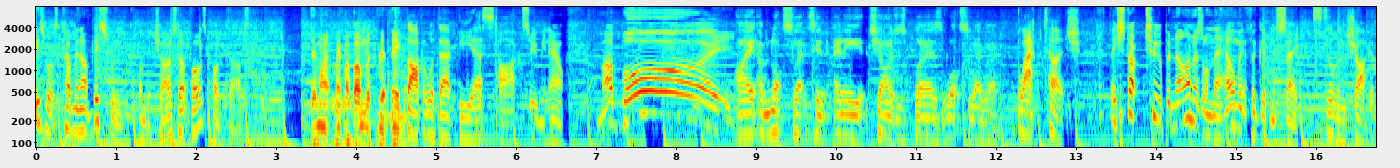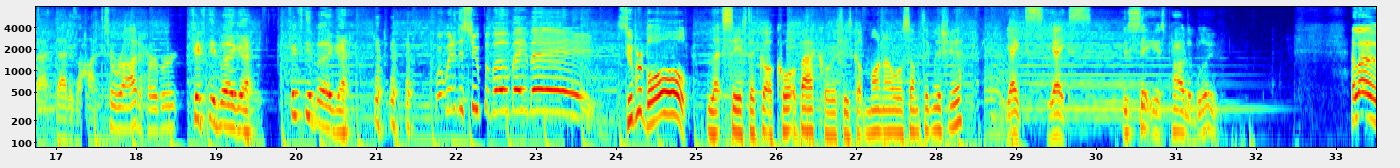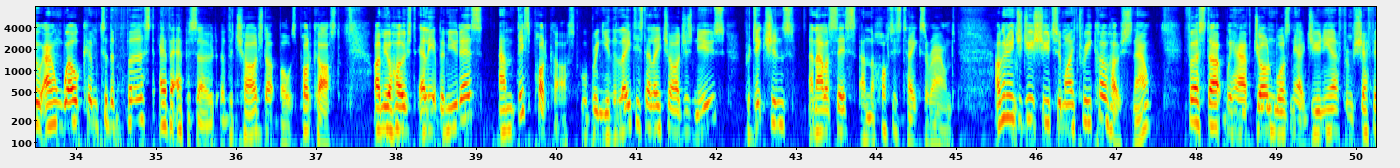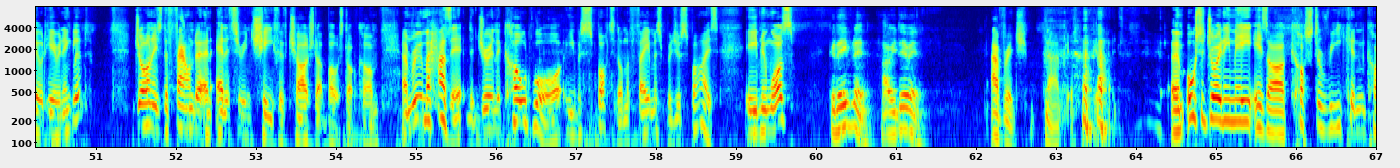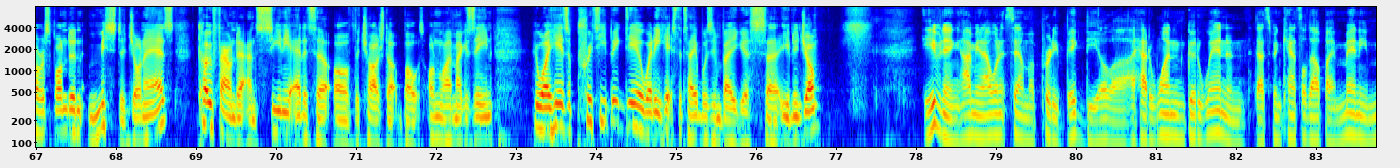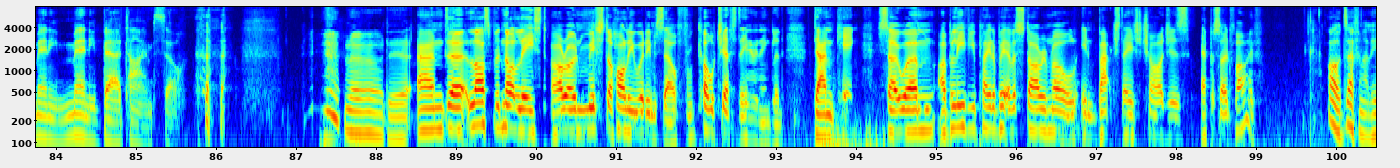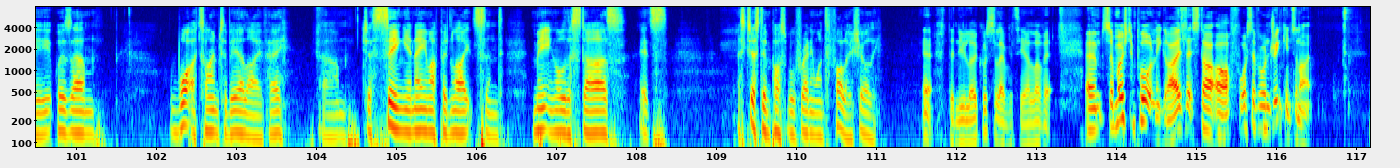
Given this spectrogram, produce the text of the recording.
Here's what's coming up this week on the Charged Up Bolts podcast. They might make my bum look a bit big. Stop it with that BS talk. Sue me now. My boy! I am not selecting any Chargers players whatsoever. Black touch. They stuck two bananas on their helmet, for goodness sake. Still in shock of that. That is a hot. Terod Herbert. 50 burger. 50 burger. We're winning the Super Bowl, baby! Super Bowl! Let's see if they've got a quarterback or if he's got mono or something this year. Yikes, yikes. this city is powder blue. Hello, and welcome to the first ever episode of the Charged Up Bolts podcast. I'm your host, Elliott Bermudez, and this podcast will bring you the latest LA Chargers news, predictions, analysis, and the hottest takes around. I'm going to introduce you to my three co hosts now. First up, we have John Wozniak Jr. from Sheffield here in England. John is the founder and editor in chief of ChargedUpBolts.com, and rumour has it that during the Cold War he Woz spotted on the famous Bridge of Spies. Evening was Good evening. How are you doing? average. No, I'm good. I'm good. Um, also joining me is our Costa Rican correspondent, Mr. John Ayers, co-founder and senior editor of the Charged Up Bolts online magazine, who I hear is a pretty big deal when he hits the tables in Vegas. Uh, evening, John. Evening. I mean, I wouldn't say I'm a pretty big deal. Uh, I had one good win, and that's been canceled out by many, many, many bad times. So. No dear. And uh, last but not least, our own Mr. Hollywood himself from Colchester here in England, Dan King. So um, I believe you played a bit of a starring role in Backstage Chargers episode five. Oh, definitely. It was um, what a time to be alive, hey? Um, just seeing your name up in lights and meeting all the stars. It's it's just impossible for anyone to follow, surely. Yeah, the new local celebrity. I love it. Um, so most importantly, guys, let's start off. What's everyone drinking tonight?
